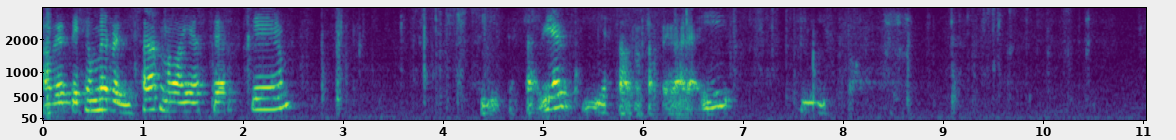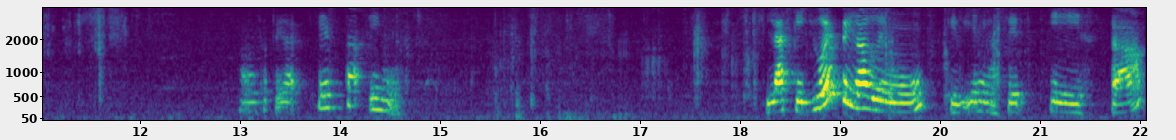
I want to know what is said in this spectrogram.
A ver, déjenme revisar, no vaya a ser que... Bien. Y esta vamos a pegar ahí. Listo. Vamos a pegar esta en U. La que yo he pegado en U, que viene a ser esta,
